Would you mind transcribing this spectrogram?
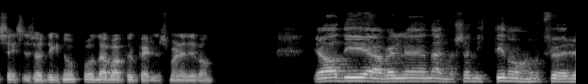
60-70 knop, og det er bare propellen som er nede i vann. Ja, de er vel nærmer seg 90 nå, før,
